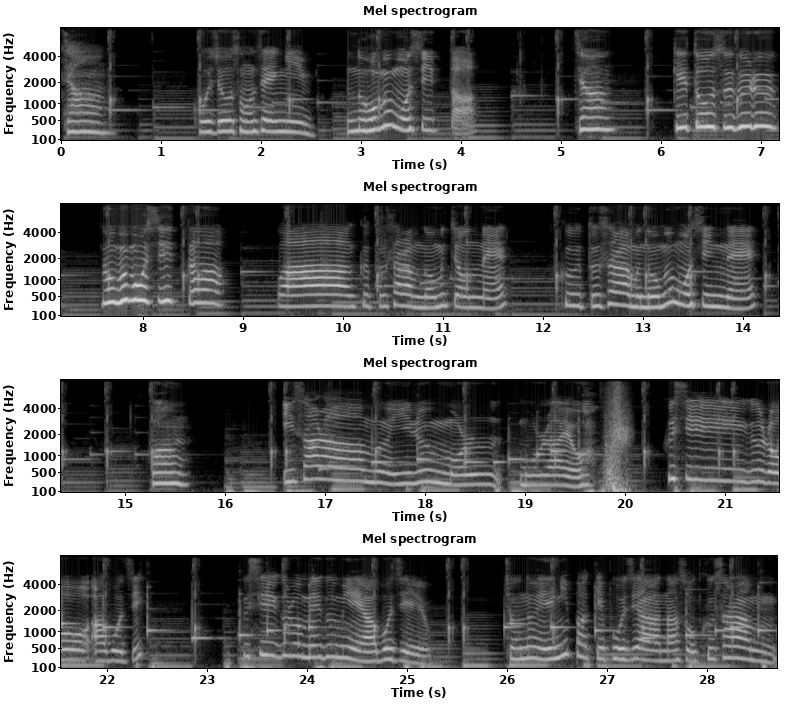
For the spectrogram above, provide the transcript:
짱. 고조 선생님 너무 멋있다. 짱. 게토 스그루 너무 멋있다. 와 그 두 사람 너무 좋네 그 두 사람은 너무 멋있네. 빵이 사람은 이름 몰, 몰라요. 후식으로 아버지? 후식으로 메구미의 아버지예요. 저는 애니밖에 보지 않아서 그 사람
